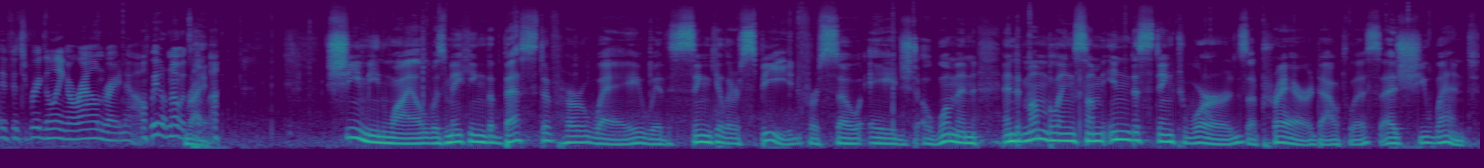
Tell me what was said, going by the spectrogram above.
if it's wriggling around right now. We don't know what's Right. going on. She, meanwhile, was making the best of her way with singular speed for so aged a woman, and mumbling some indistinct words, a prayer doubtless, as she went.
